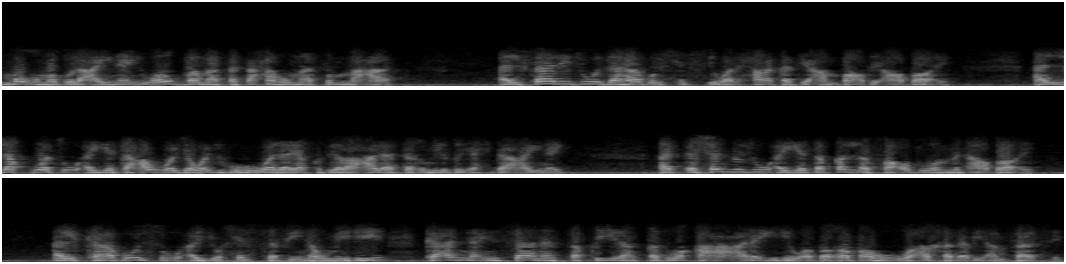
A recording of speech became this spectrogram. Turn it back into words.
مغمض العينين وربما فتحهما ثم عاد. الفالج ذهاب الحس والحركة عن بعض أعضائه اللقوة أن يتعوج وجهه ولا يقدر على تغميض إحدى عينيه. التشنج أن يتقلص عضو من أعضائه الكابوس أن يحس في نومه كأن إنسانا ثقيلا قد وقع عليه وضغطه وأخذ بأنفاسه.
